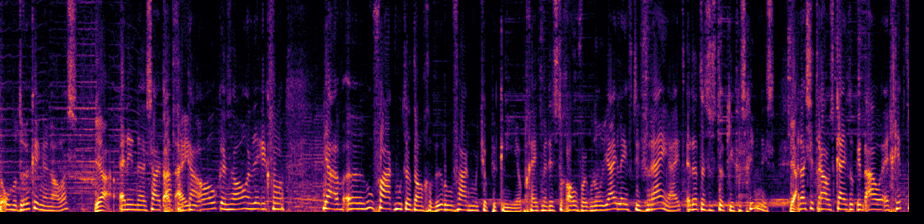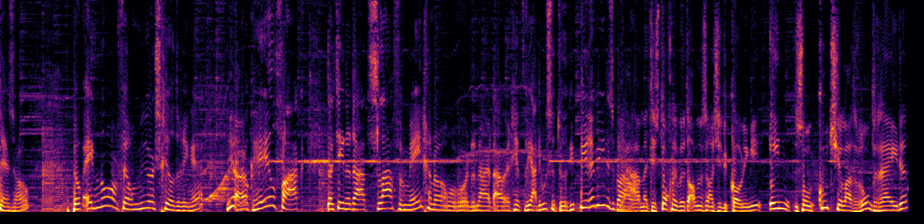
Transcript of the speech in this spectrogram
de onderdrukking en alles. Ja. En in eh, Zuid-Afrika ook en zo. En dan denk ik van, ja, eh, hoe vaak moet dat dan gebeuren? Hoe vaak moet je op je knieën? Op een gegeven moment is het toch over. Ik bedoel, jij leeft in vrijheid en dat is een stukje geschiedenis. Ja. En als je trouwens kijkt ook in het oude Egypte en zo, heb je ook enorm veel muurschilderingen. Ja. En ook heel vaak dat je inderdaad slaven meegenomen worden naar het oude Egypte. Ja, die moesten natuurlijk die piramides bouwen. Ja, maar het is toch weer wat anders als je de koningin in zo'n koetsje laat rondrijden.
